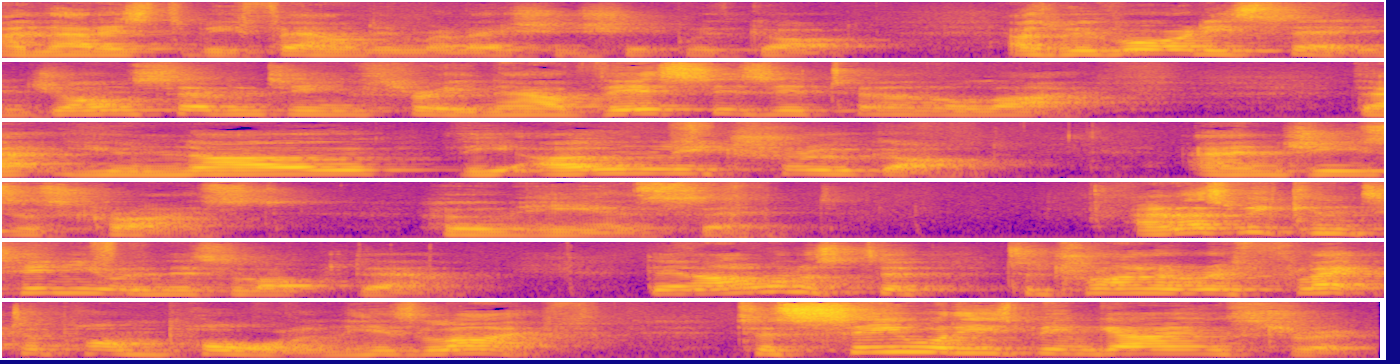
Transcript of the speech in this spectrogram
and that is to be found in relationship with God. As we've already said in John 17:3, now this is eternal life, that you know the only true God and Jesus Christ, whom he has sent. And as we continue in this lockdown, then I want us to, to try to reflect upon Paul and his life, to see what he's been going through.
